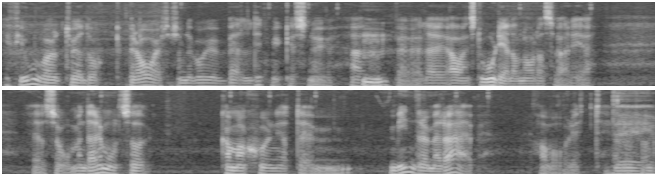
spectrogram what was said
i fjol var det tror jag dock bra eftersom det var ju väldigt mycket snö här Mm. uppe. Eller ja, en stor del av norra Sverige. Eh, Så, men däremot så kan man skönja att det är mindre med räv har varit. Det.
